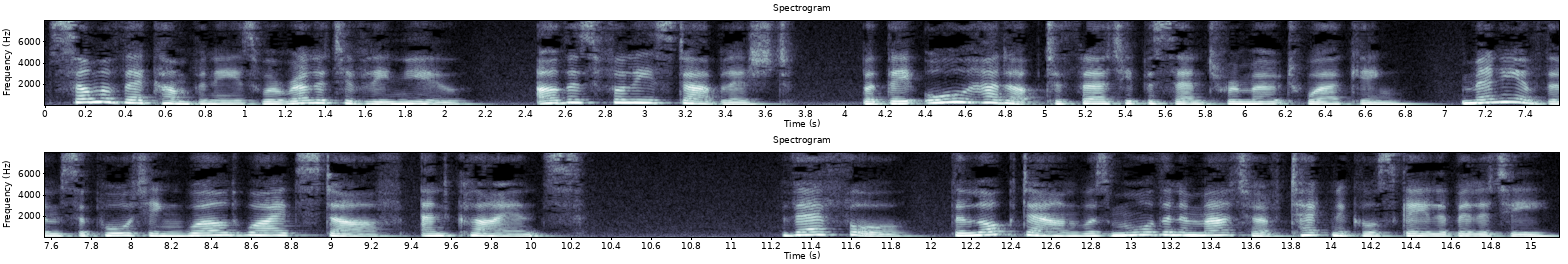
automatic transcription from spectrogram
Some of their companies were relatively new, others fully established, but they all had up to 30% remote working, many of them supporting worldwide staff and clients. Therefore, the lockdown was more than a matter of technical scalability,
